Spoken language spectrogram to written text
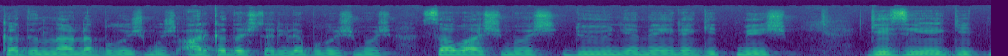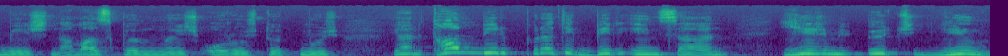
kadınlarla buluşmuş, arkadaşlarıyla buluşmuş, savaşmış, düğün yemeğine gitmiş, geziye gitmiş, namaz kılmış, oruç tutmuş. Yani tam bir pratik bir insan 23 yıl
